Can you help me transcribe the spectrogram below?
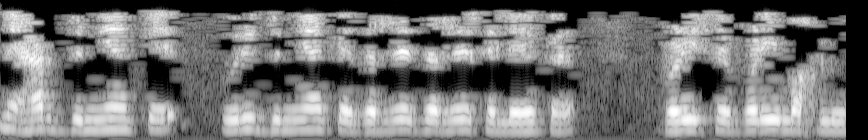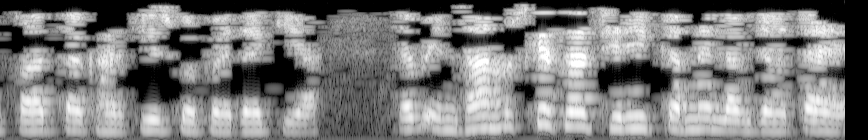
نے ہر دنیا کے، پوری دنیا کے ذرے ذرے سے لے کر بڑی سے بڑی مخلوقات تک ہر چیز کو پیدا کیا، جب انسان اس کے ساتھ شریک کرنے لگ جاتا ہے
